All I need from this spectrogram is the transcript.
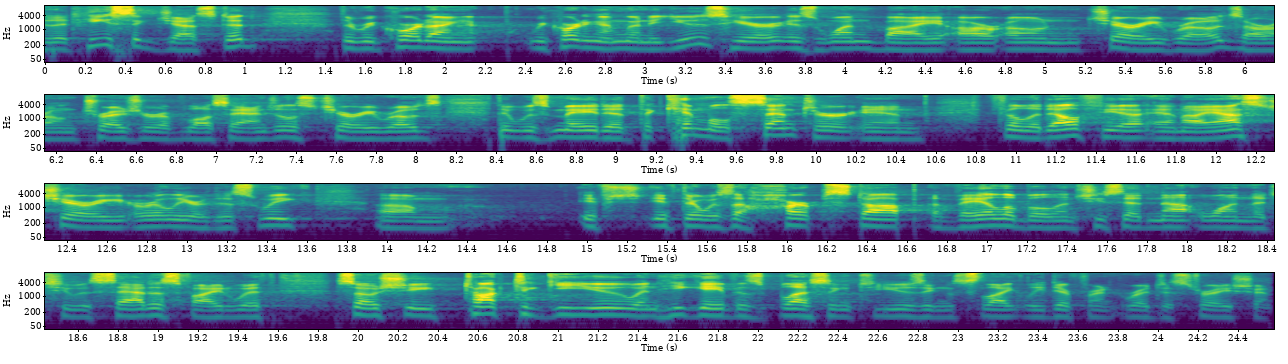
that he suggested. The recording, recording I'm going to use here is one by our own Cherry Rhodes, our own treasure of Los Angeles, Cherry Rhodes, that was made at the Kimmel Center in Philadelphia. And I asked Cherry earlier this week um, if, if there was a harp stop available, and she said not one that she was satisfied with. So she talked to Guillou, and he gave his blessing to using slightly different registration.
